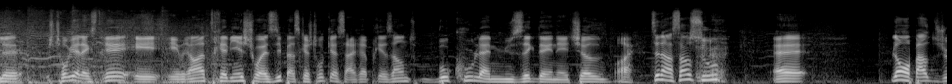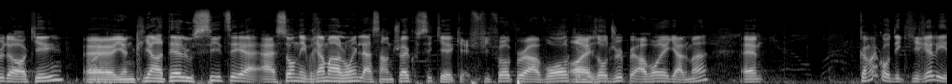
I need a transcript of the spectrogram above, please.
Le, je trouve que l'extrait est, est vraiment très bien choisi parce que je trouve que ça représente beaucoup la musique de NHL. Ouais. Tu sais, dans le sens où, euh, là, on parle du jeu de hockey. Euh, Il y a une clientèle aussi, tu sais, à, à ça, on est vraiment loin de la soundtrack aussi que, que FIFA peut avoir, que Ouais. les autres jeux peuvent avoir également. Euh, comment qu'on décrirait les...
